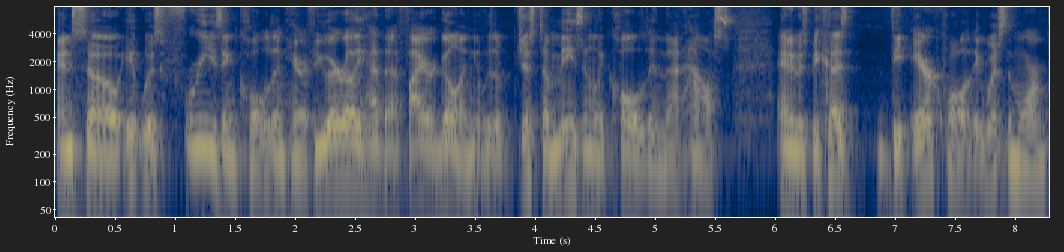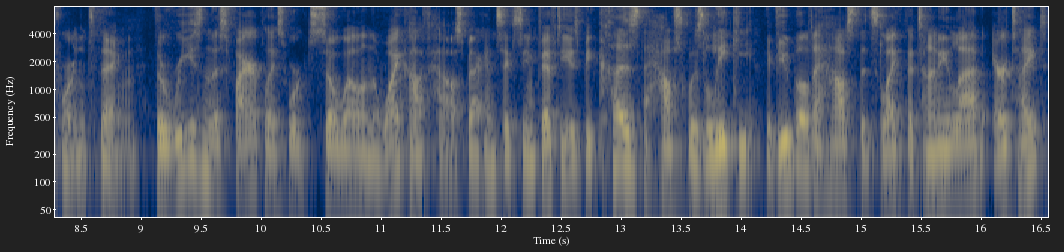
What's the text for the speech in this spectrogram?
And so it was freezing cold in here. If you really had that fire going, it was just amazingly cold in that house. And it was because the air quality was the more important thing. The reason this fireplace worked so well in the Wyckoff house back in 1650 is because the house was leaky. If you build a house that's like the Tiny Lab, airtight,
